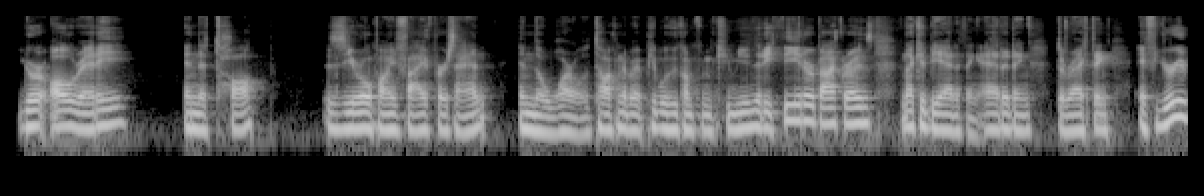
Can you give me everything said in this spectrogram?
you're already in the top 0.5% in the world. Talking about people who come from community theater backgrounds, and that could be anything editing, directing. If you're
